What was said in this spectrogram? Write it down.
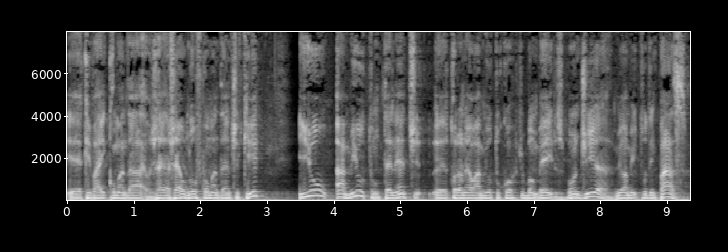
eh, que vai comandar, já, já é o novo comandante aqui, e o Hamilton, Tenente eh, Coronel Hamilton Corpo de Bombeiros. Bom dia, meu amigo, tudo em paz?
